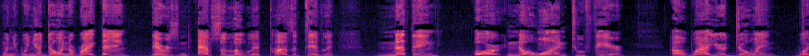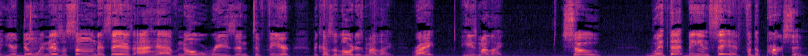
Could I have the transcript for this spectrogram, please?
when you, when you're doing the right thing there is absolutely positively nothing or no one to fear uh, while you're doing what you're doing. There's a song that says, I have no reason to fear because the Lord is my light, right? He's my light. So, with that being said, for the person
